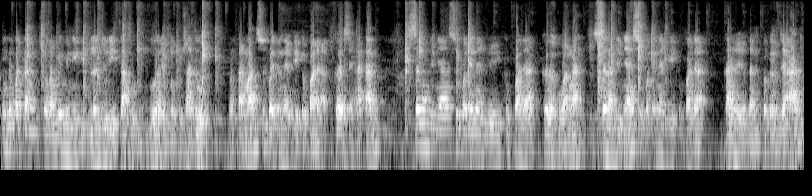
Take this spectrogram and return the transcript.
yang dapatkan seorang Gemini di bulan Juli tahun 2021. Pertama, support energi kepada kesehatan. Selanjutnya, support energi kepada keuangan. Selanjutnya, support energi kepada karir dan pekerjaan.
